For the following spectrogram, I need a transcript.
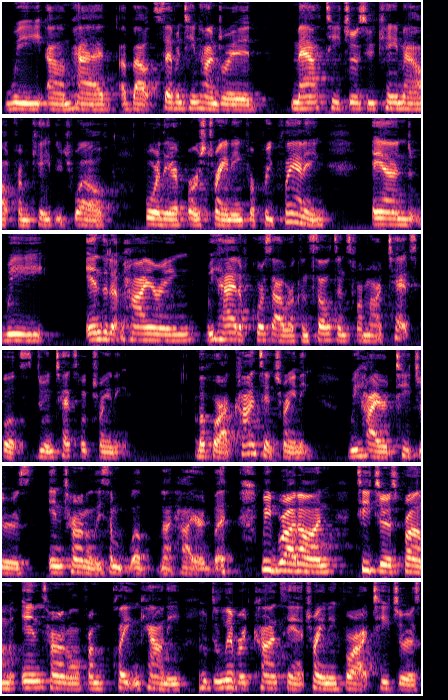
We um, had about 1,700 math teachers who came out from K through 12 for their first training for pre-planning. And we ended up hiring, we had, of course, our consultants from our textbooks doing textbook training. But for our content training, we hired teachers internally, some, well, not hired, but we brought on teachers from internal, from Clayton County, who delivered content training for our teachers.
